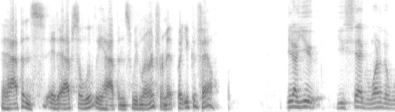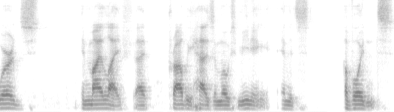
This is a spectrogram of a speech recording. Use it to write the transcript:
it happens. It absolutely happens. We learn from it, but you could fail. You know, you, you said one of the words in my life that probably has the most meaning and it's avoidance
